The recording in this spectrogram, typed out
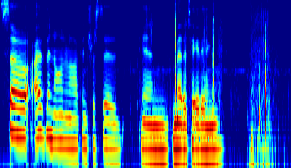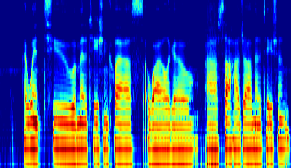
So I've been on and off interested in meditating. I went to a meditation class a while ago, uh, Sahaja meditation.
